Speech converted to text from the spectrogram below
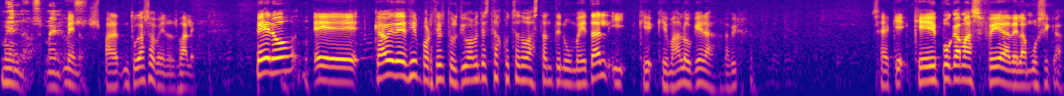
Menos, menos. Menos, para, en tu caso menos, vale. Pero eh, cabe decir, por cierto, últimamente está escuchando bastante nu metal y qué, qué malo que era, la Virgen. O sea, qué, qué época más fea de la música.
